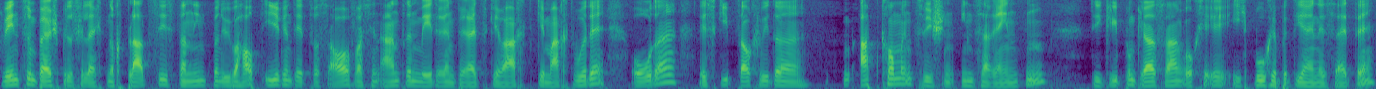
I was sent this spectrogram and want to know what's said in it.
Wenn zum Beispiel vielleicht noch Platz ist, dann nimmt man überhaupt irgendetwas auf, was in anderen Medien bereits gemacht, gemacht wurde. Oder es gibt auch wieder Abkommen zwischen Inserenten, die klipp und klar sagen, okay, ich buche bei dir eine Seite,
